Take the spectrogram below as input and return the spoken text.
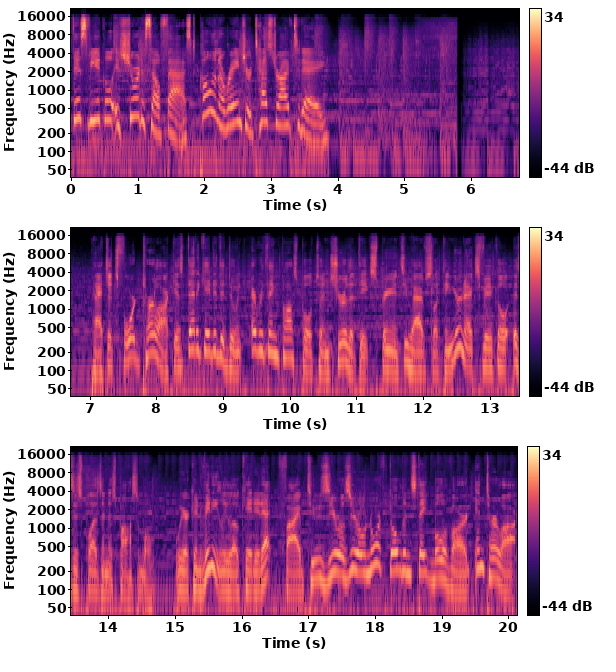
This vehicle is sure to sell fast. Call and arrange your test drive today. Patchett's Ford Turlock is dedicated to doing everything possible to ensure that the experience you have selecting your next vehicle is as pleasant as possible. We are conveniently located at 5200 North Golden State Boulevard in Turlock.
